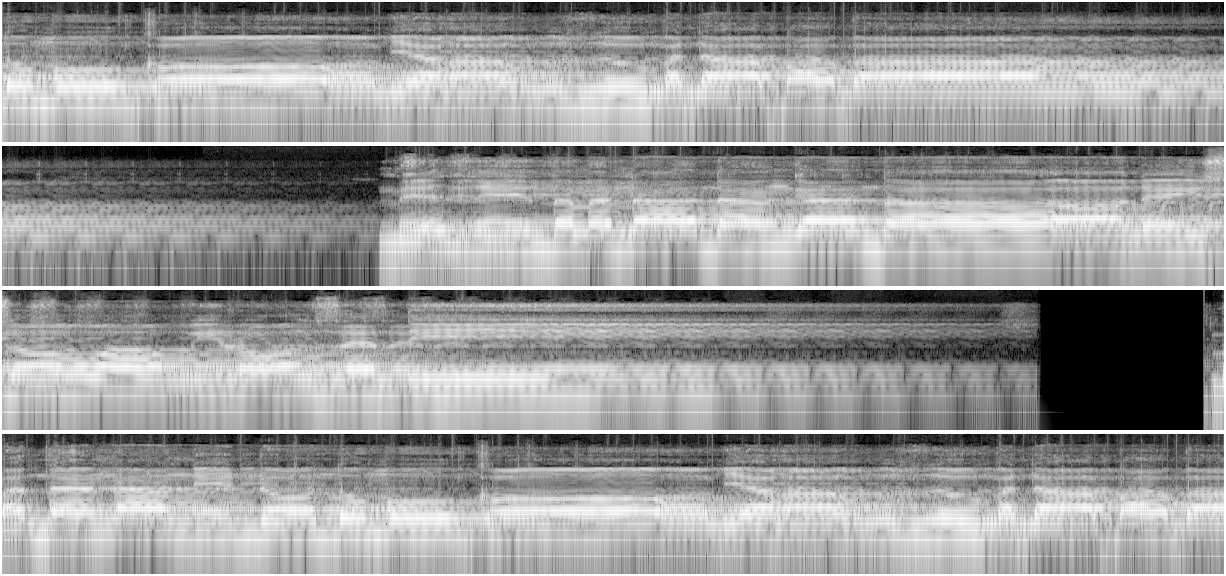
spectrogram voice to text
သူမူခောမြဟာဥစုမနာပပါ မေဇေသမနာတံကတာဒိသောဝဝိရောဇတိမတနာနေတောသူမူခောမြဟာဥစုမနာပပါ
